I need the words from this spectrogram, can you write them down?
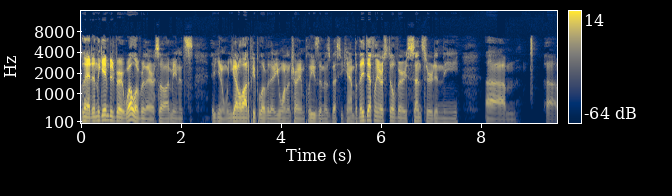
land. And the game did very well over there. So I mean, it's you know when you got a lot of people over there, you want to try and please them as best you can. But they definitely are still very censored in the um, uh,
